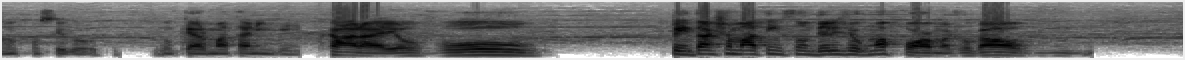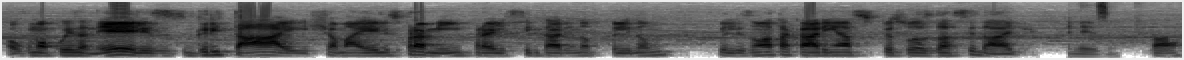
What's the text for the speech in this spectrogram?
não consigo. Não quero matar ninguém. Cara, eu vou tentar chamar a atenção deles de alguma forma. Jogar algum- alguma coisa neles, gritar e chamar eles pra mim, pra eles tentarem não, eles não, eles não atacarem as pessoas da cidade. Beleza. Tá.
